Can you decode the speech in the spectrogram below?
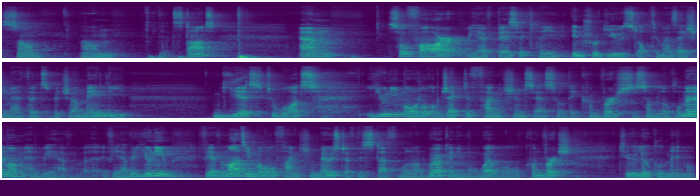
so um, let's start. Um, so far, we have basically introduced optimization methods which are mainly geared towards unimodal objective functions. Yeah, so they converge to some local minimum, and we have, uh, if you have a uni, if you have a multimodal function, most of this stuff will not work anymore. Well, will converge to a local minimum,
